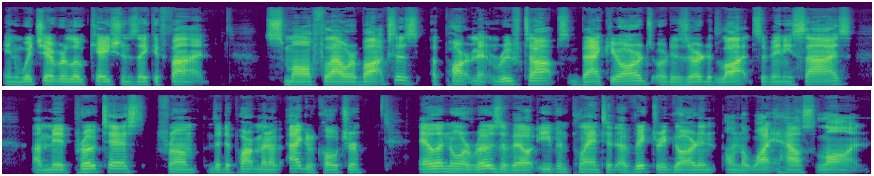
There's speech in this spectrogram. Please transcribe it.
in whichever locations they could find. small flower boxes, apartment rooftops, backyards, or deserted lots of any size. Amid protests from the Department of Agriculture, Eleanor Roosevelt even planted a victory garden on the White House lawn.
